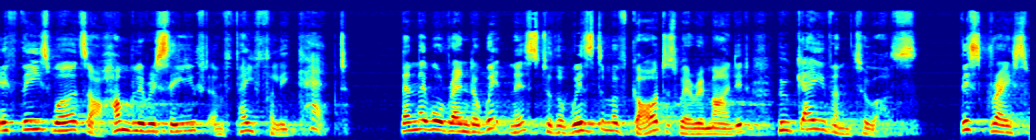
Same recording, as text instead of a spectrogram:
If these words are humbly received and faithfully kept, then they will render witness to the wisdom of God, as we're reminded, who gave them to us. This grace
